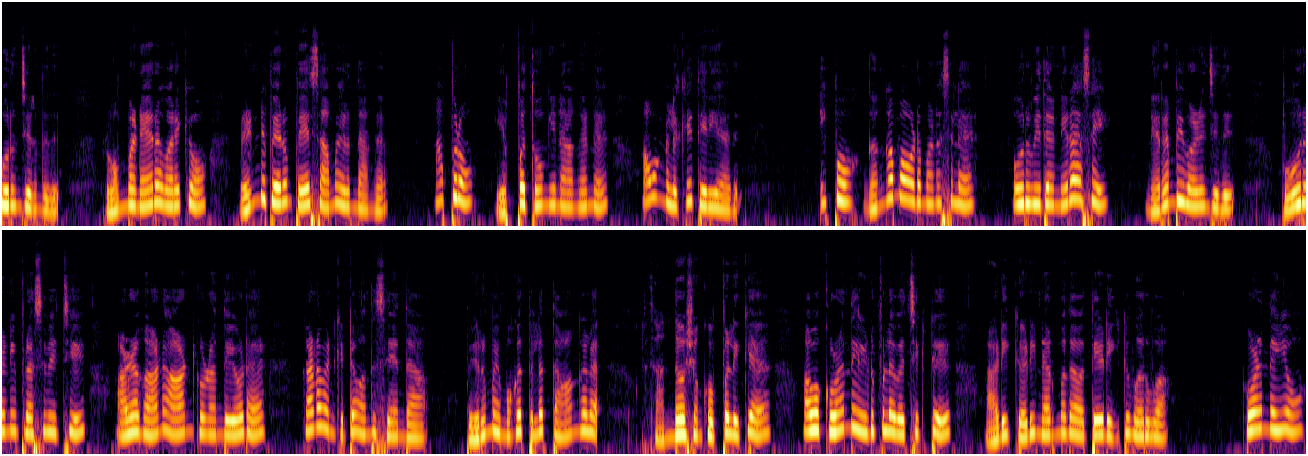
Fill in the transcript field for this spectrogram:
புரிஞ்சிருந்தது. ரொம்ப நேரம் வரைக்கும் ரெண்டு பேரும் பேசாமல் இருந்தாங்க. அப்புறம் எப்போ தூங்கினாங்கன்னு அவங்களுக்கே தெரியாது. இப்போ கங்கம்மாவோட மனசுல ஒருவித நிராசை நிரம்பி வழிஞ்சுது. பூரணி பிரசவிச்சு அழகான ஆண் குழந்தையோட கணவன்கிட்ட வந்து சேர்ந்தா. பெருமை முகத்துல தாங்கல. சந்தோஷம் கொப்பளிக்க அவ குழந்தைய இடுப்புல வச்சுக்கிட்டு அடிக்கடி நர்மதாவை தேடிக்கிட்டு வருவா. குழந்தையும்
